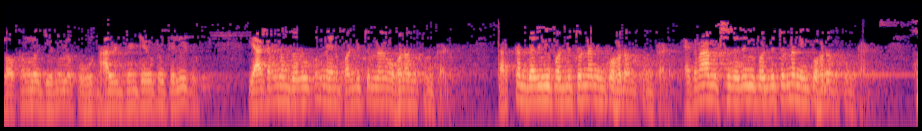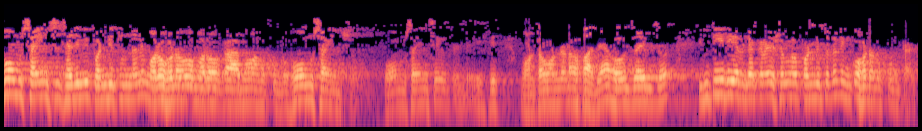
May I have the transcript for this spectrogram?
లోకంలో జనులకు నాలెడ్జ్ అంటే ఏమిటో తెలియదు వ్యాకరణం చదువుకుని నేను పండితున్నాను ఒకడు అనుకుంటాడు. తర్కం చదివి పండితున్నాను ఇంకొకడు అనుకుంటాడు. ఎకనామిక్స్ చదివి పండితున్నాను ఇంకొకడు అనుకుంటాడు. హోమ్ సైన్స్ చదివి పండితుందని మరొకడో మరొకనో అనుకుంటు హోమ్ సైన్స్. హోమ్ సైన్స్ ఏమిటండి? వంట వండడం అదే హోమ్ సైన్స్. ఇంటీరియర్ డెకరేషన్లో పండితుడని ఇంకొకడు అనుకుంటాడు.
